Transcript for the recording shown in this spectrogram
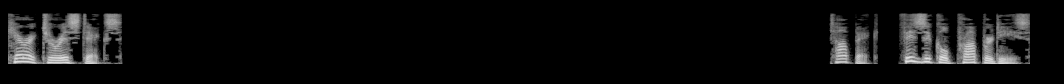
Characteristics Physical properties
